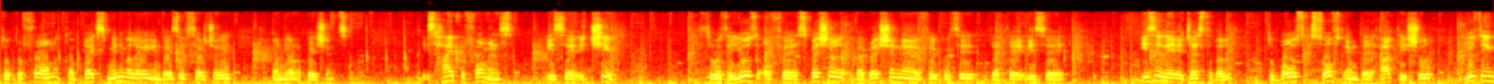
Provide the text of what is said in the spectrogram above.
to perform complex minimally invasive surgery on your patients. Its high performance is uh, achieved through the use of a special vibration uh, frequency that uh, is uh, easily adjustable to both soft and hard tissue using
